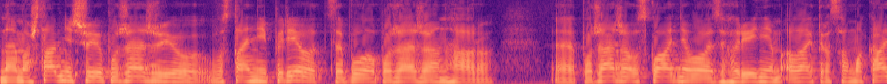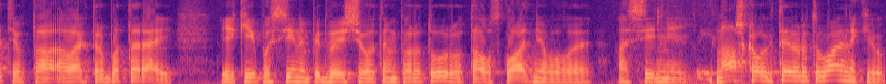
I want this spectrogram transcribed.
Наймасштабнішою пожежею в останній період це була пожежа ангару. Е, Пожежа ускладнювалася горінням електросамокатів та електробатарей, які постійно підвищували температуру та ускладнювали гасіння. Наш колектив рятувальників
